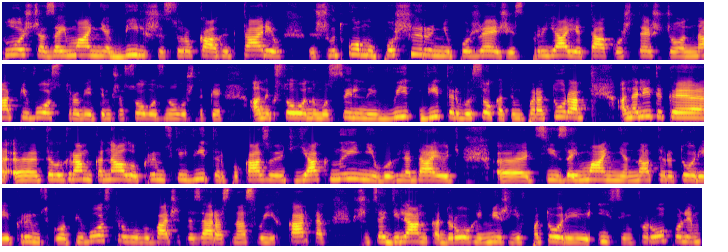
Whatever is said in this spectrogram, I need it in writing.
площа займання більше 40 гектарів. Швидкому поширенню пожежі сприяє також те, що на півострові тимчасово знову ж таки анексованому сильний вітер, висока температура. Аналітики е, телеграм-каналу Кримський вітер показують, як нині виглядають е, ці займання на території Кримського півострову. Ви бачите зараз на своїх картах, що це ділянка дороги між Євпаторією і Сімферополем.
